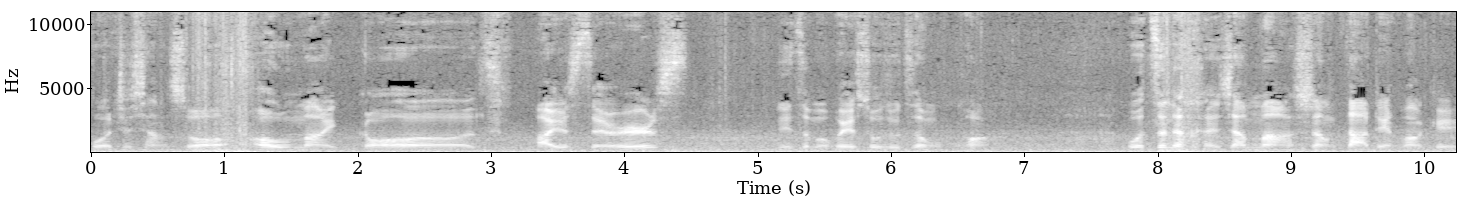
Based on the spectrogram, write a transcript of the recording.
我就想说，Oh my God，Are you serious？你怎么会说出这种话？我真的很想马上打电话给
